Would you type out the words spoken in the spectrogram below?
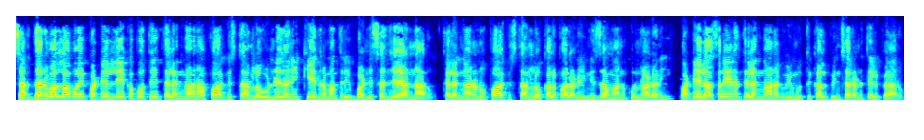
సర్దార్ వల్లభాయ్ పటేల్ లేకపోతే తెలంగాణ పాకిస్తాన్లో ఉండేదని కేంద్ర మంత్రి బండి సంజయ్ అన్నారు. తెలంగాణను పాకిస్తాన్లో కలపాలని నిజాం అనుకున్నాడని పటేల్ అసలైన తెలంగాణకు విముక్తి కల్పించారని తెలిపారు.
